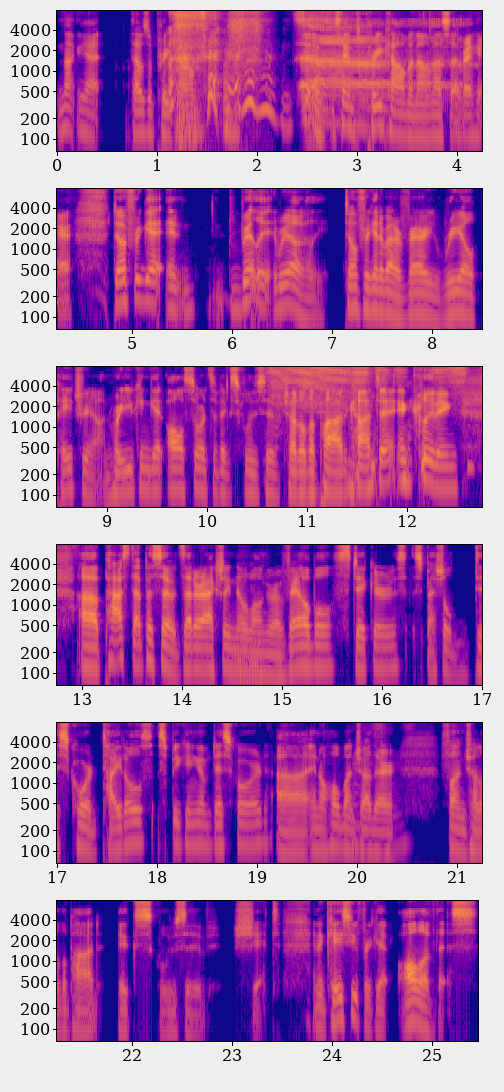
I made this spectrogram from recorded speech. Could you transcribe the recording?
not yet. That was a pre-com. Sam's pre-comming on us over here. Don't forget, and really, really, don't forget about our very real Patreon, where you can get all sorts of exclusive Chuddle the Pod content, including uh, past episodes that are actually no longer available, stickers, special Discord titles. Speaking of Discord, uh, and a whole bunch of other fun Chuddle the Pod exclusive shit. And in case you forget all of this,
